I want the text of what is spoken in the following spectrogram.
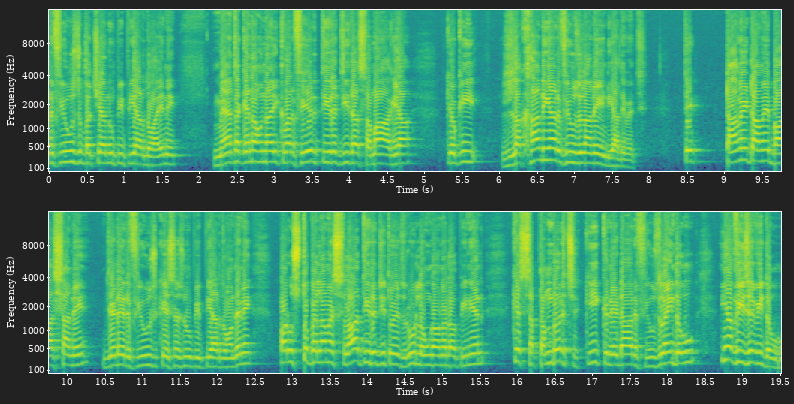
ਰਿਫਿਊਜ਼ਡ ਬੱਚਿਆਂ ਨੂੰ ਪੀਪੀਆਰ ਦਵਾਏ ਨੇ। ਮੈਂ ਤਾਂ ਕਹਿੰਦਾ ਹੁਣਾ ਇੱਕ ਵਾਰ ਫੇਰ ਤੀਰਥ ਜੀ ਦਾ ਸਮਾਂ ਆ ਗਿਆ ਕਿਉਂਕਿ ਲੱਖਾਂ ਦੀਆਂ ਰਿਫਿਊਜ਼ਲਾਂ ਨੇ ਇੰਡੀਆ ਦੇ ਵਿੱਚ। ਤੇ ਟਾਵੇਂ ਟਾਵੇਂ ਬਾਦਸ਼ਾਹ ਨੇ ਜਿਹੜੇ ਰਿਫਿਊਜ਼ ਕੇਸਸ ਨੂੰ ਪੀਪੀਆਰ ਦਵਾਉਂਦੇ ਨੇ ਪਰ ਉਸ ਤੋਂ ਪਹਿਲਾਂ ਮੈਂ ਸਲਾਹ ਤੀਰਥ ਜੀ ਤੋਂ ਇਹ ਜ਼ਰੂਰ ਲਵਾਂਗਾ ਉਹਨਾਂ ਦਾ ਓਪੀਨੀਅਨ ਕਿ ਸਤੰਬਰ ਚ ਕੀ ਕੈਨੇਡਾ ਰਿਫਿਊਜ਼ਲਾਂ ਹੀ ਦਊ ਜਾਂ ਵੀਜ਼ੇ ਵੀ ਦਊ।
